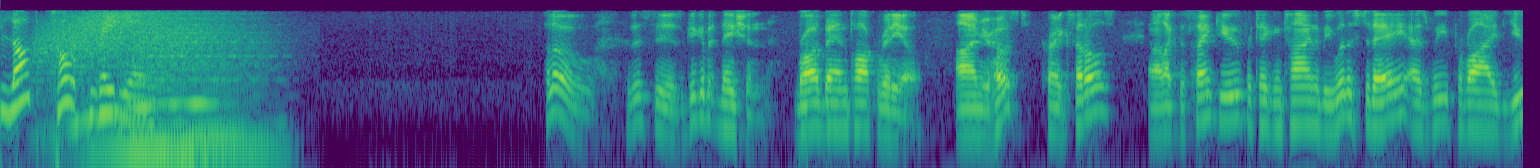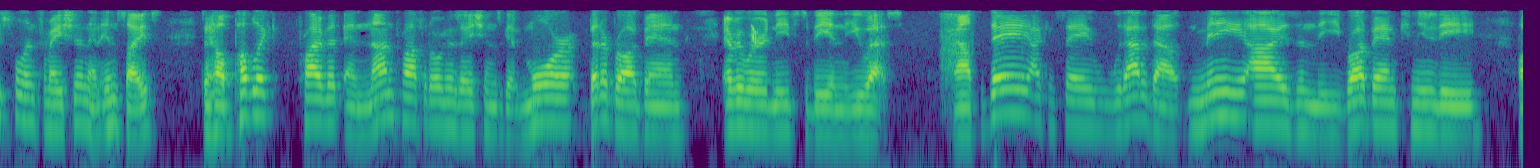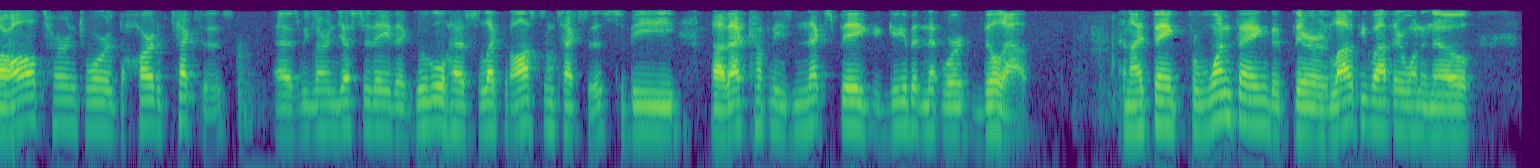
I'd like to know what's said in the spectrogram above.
Blog Talk Radio. Hello, this is Gigabit Nation, Broadband Talk Radio. I'm your host, Craig Settles, and I'd like to thank you for taking time to be with us today as we provide useful information and insights to help public, private, and nonprofit organizations get more, better broadband everywhere it needs to be in the U.S. Now, today, I can say without a doubt, many eyes in the broadband community are all turned toward the heart of Texas, as we learned yesterday that Google has selected Austin, Texas, to be uh, that company's next big gigabit network build out. And I think, for one thing, that there are a lot of people out there want to know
